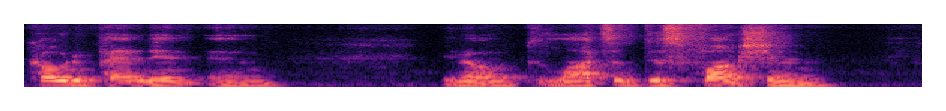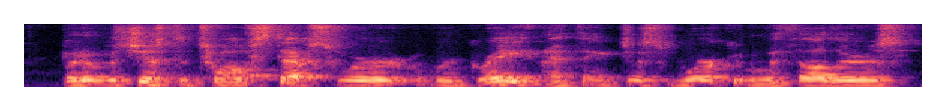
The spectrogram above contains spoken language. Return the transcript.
codependent and you know lots of dysfunction. But it was just the 12 steps were were great. And i think just working with others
